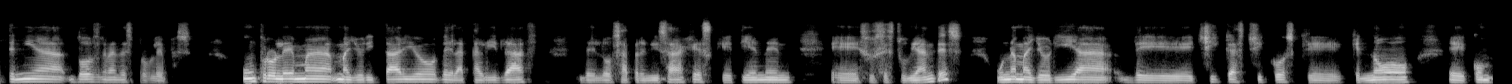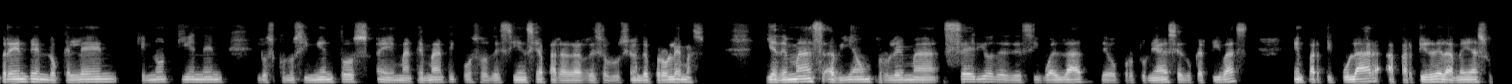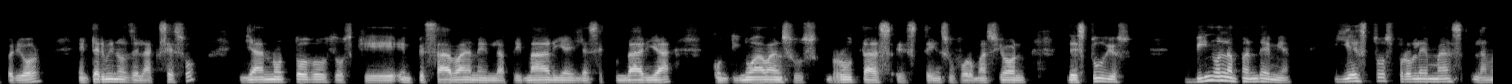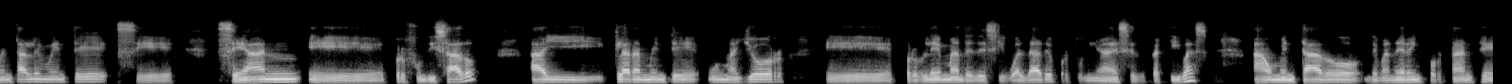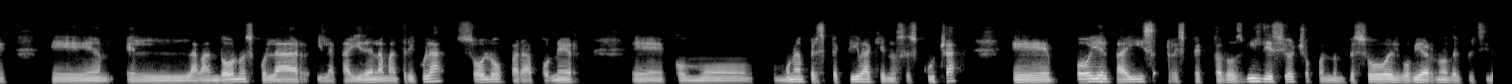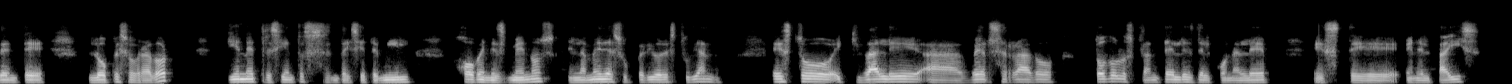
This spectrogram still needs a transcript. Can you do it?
tenía dos grandes problemas. Un problema mayoritario de la calidad de los aprendizajes que tienen eh, sus estudiantes, una mayoría de chicas, chicos que, no eh, comprenden lo que leen, que no tienen los conocimientos eh, matemáticos o de ciencia para la resolución de problemas. Y además había un problema serio de desigualdad de oportunidades educativas, en particular a partir de la media superior, en términos del acceso ya no todos los que empezaban en la primaria y la secundaria continuaban sus rutas este, en su formación de estudios. Vino la pandemia y estos problemas lamentablemente se, han eh, profundizado. Hay claramente un mayor eh, problema de desigualdad de oportunidades educativas. Ha aumentado de manera importante eh, el abandono escolar y la caída en la matrícula, solo para poner eh, como, una perspectiva a quien nos escucha. Eh, hoy el país, respecto a 2018, cuando empezó el gobierno del presidente López Obrador, tiene 367 mil jóvenes menos en la media superior estudiando. Esto equivale a haber cerrado todos los planteles del CONALEP este, en el país.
